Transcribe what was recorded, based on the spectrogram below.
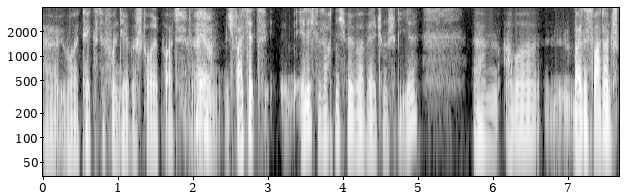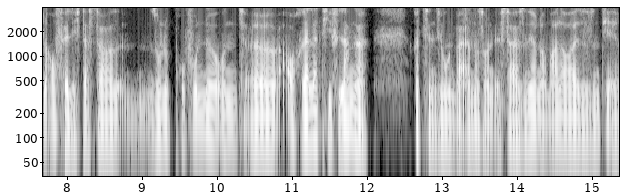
äh, über Texte von dir gestolpert. Ah, ja. Ähm, ich weiß jetzt ehrlich gesagt nicht mehr über welchem Spiel, ähm, aber weil das war dann schon auffällig, dass da so eine profunde und äh, auch relativ lange Rezension bei Amazon ist. Da sind ja normalerweise sind die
